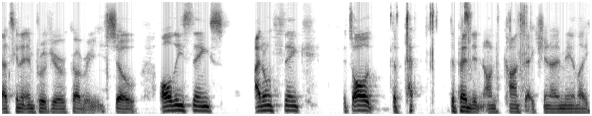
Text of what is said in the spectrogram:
that's going to improve your recovery. So all these things, I don't think it's all dep- dependent on context. You know what I mean? Like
